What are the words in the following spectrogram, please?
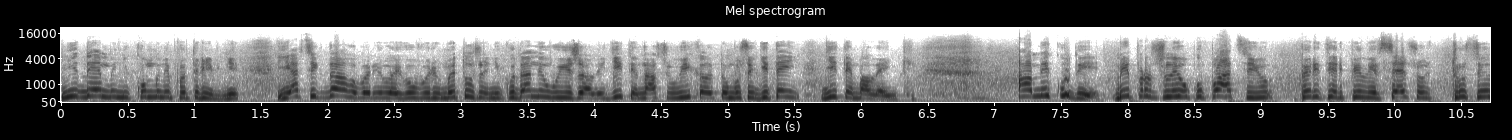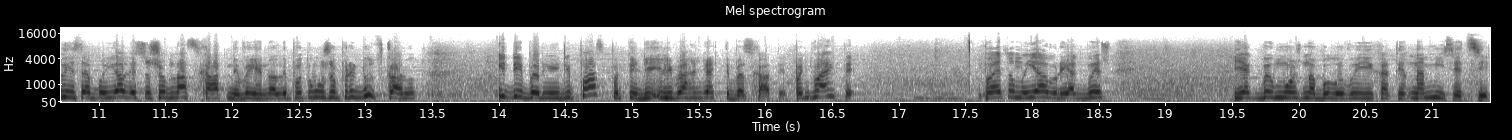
Ніде ми нікому не потрібні. Я завжди говорила і говорю, ми теж нікуди не уїжджали, діти наші уїхали, тому що дітей, діти маленькі. А ми куди? Ми пройшли окупацію, перетерпіли все, що трусилися, боялися, щоб нас з хат не вигнали, тому що прийдуть, скажуть, іди бери ілі паспорт, ілі виганять тебе з хати. Понімаєте? Тому я говорю, якби ж Якби можна було виїхати на місяці,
